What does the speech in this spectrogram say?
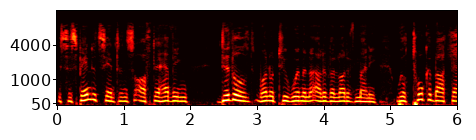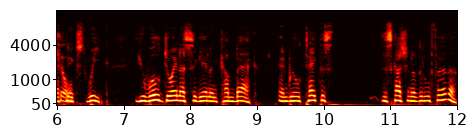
a suspended sentence after having diddled one or two women out of a lot of money. We'll talk about that Sure. next week. You will join us again and come back, and we'll take this discussion a little further.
